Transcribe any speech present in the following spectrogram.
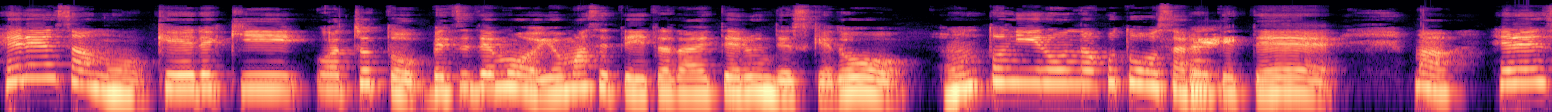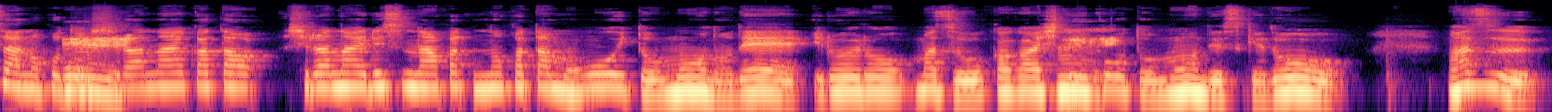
ヘレンさんの経歴はちょっと別でもう読ませていただいてるんですけど、本当にいろんなことをされてて、まあ、ヘレンさんのことを知らない方、知らないリスナーの方も多いと思うので、いろいろまずお伺いしていこうと思うんですけど、まず、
